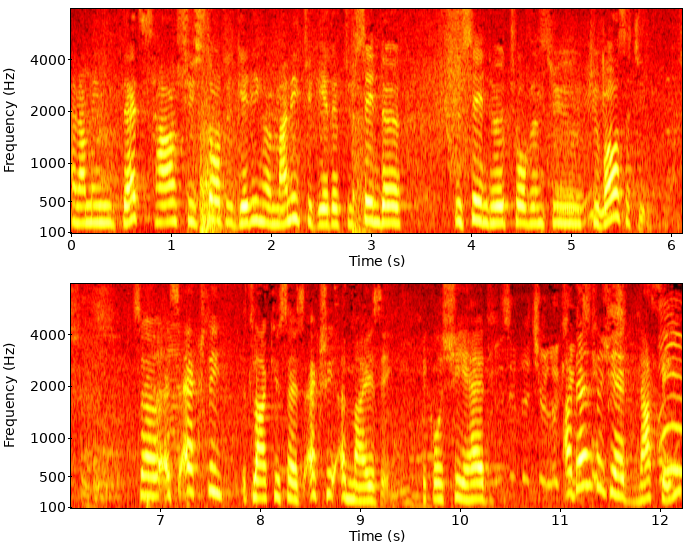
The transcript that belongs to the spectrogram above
and I mean that's how she started getting her money together to send her to send her children to to varsity. So it's actually, it's like you say, it's actually amazing because she had. I don't think she had nothing.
